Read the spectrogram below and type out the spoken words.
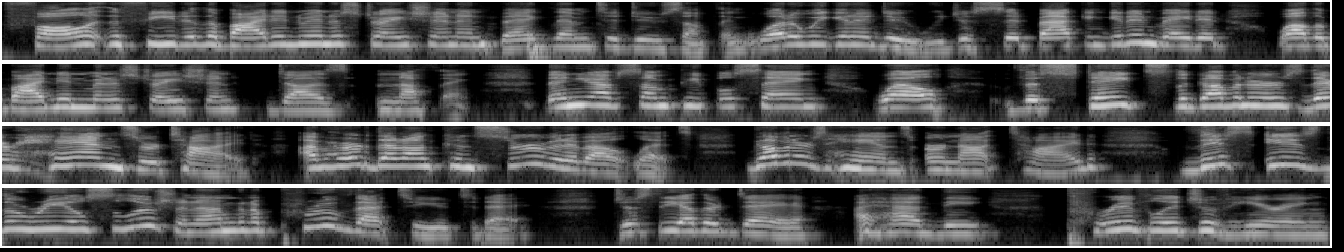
fall at the feet of the Biden administration and beg them to do something. What are we going to do? We just sit back and get invaded while the Biden administration does nothing. Then you have some people saying, well, the states, the governors, their hands are tied. I've heard that on conservative outlets. Governor's hands are not tied. This is the real solution. And I'm going to prove that to you today. Just the other day, I had the privilege of hearing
